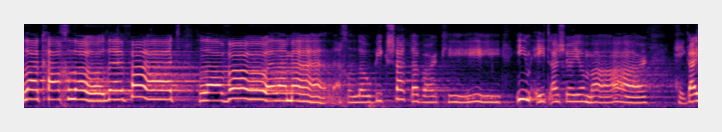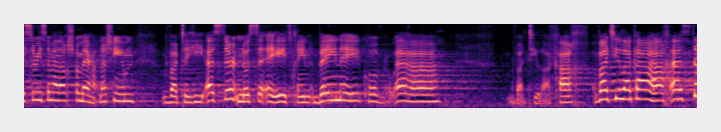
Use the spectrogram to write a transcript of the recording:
לקח לו לבת לבוא אל המלך, לא ביקשה דבר כי אם עת אשר יאמר, הגיא סריס המלך שומר הנשים, ותהי אסתר נושאת חן בעיני כל רואיה. ותילקח, ותילקח אסתר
